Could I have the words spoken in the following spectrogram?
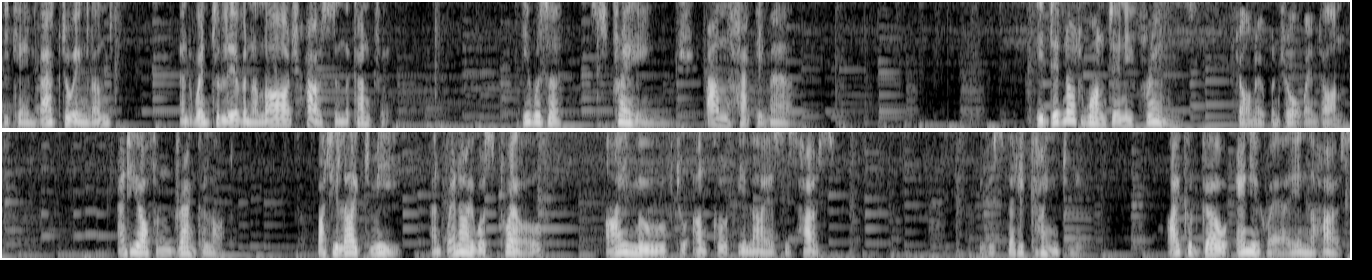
he came back to England and went to live in a large house in the country. He was a strange, unhappy man. He did not want any friends, John Openshaw went on, and he often drank a lot. But he liked me, and when I was twelve, I moved to Uncle Elias's house. He was very kind to me. I could go anywhere in the house.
